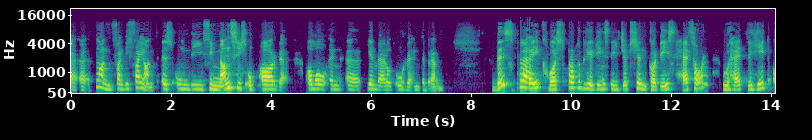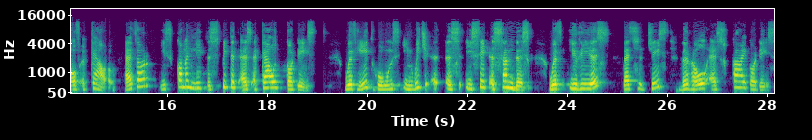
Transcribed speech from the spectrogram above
uh, uh, plan van die vyand is om die finansies op aarde almal in 'n uh, een wêreldorde in te bring This plague was probably against the Egyptian goddess Hathor, who had the head of a cow. Hathor is commonly depicted as a cow goddess with head horns in which is, set a sun disk with Urias that suggests the role as sky goddess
